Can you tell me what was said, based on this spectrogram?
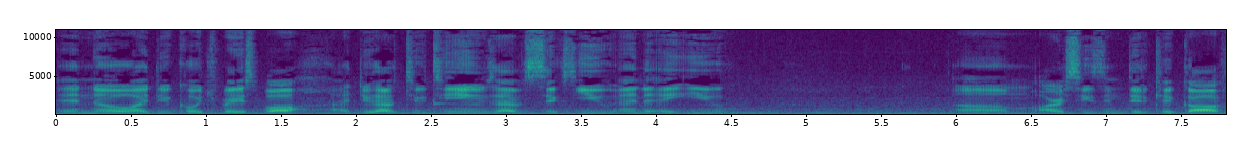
and know I do coach baseball. I do have two teams. I have 6U and an 8U. Um, our season did kick off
